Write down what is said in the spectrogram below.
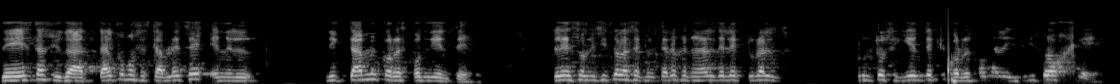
de esta ciudad, tal como se establece en el dictamen correspondiente. Le solicito a la Secretaria General de Lectura el punto siguiente que corresponde al inciso G.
